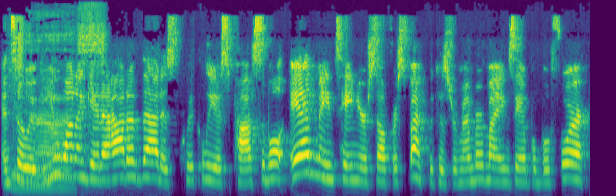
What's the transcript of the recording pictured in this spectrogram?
And so yes. if you want to get out of that as quickly as possible and maintain your self respect, because remember my example before,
